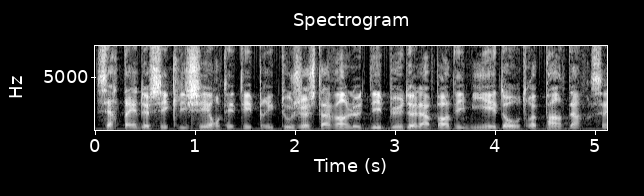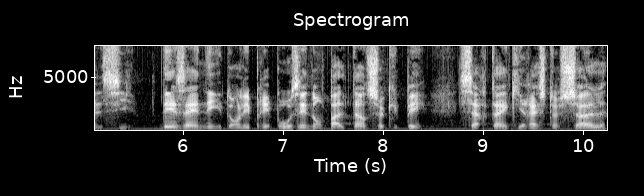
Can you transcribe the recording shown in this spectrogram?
Certains de ces clichés ont été pris tout juste avant le début de la pandémie et d'autres pendant celle-ci. Des aînés dont les préposés n'ont pas le temps de s'occuper. Certains qui restent seuls,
